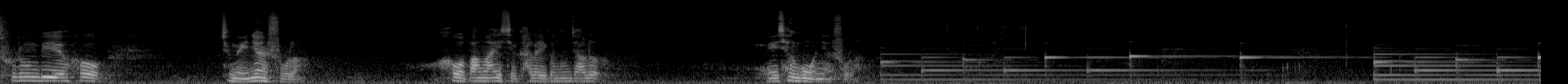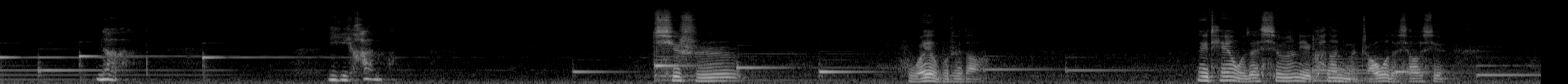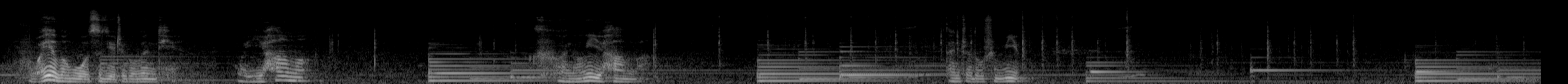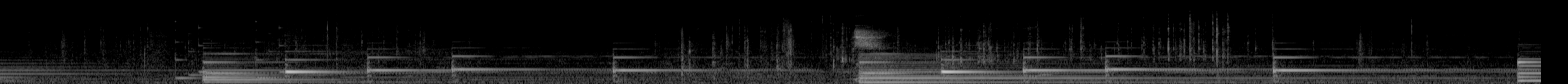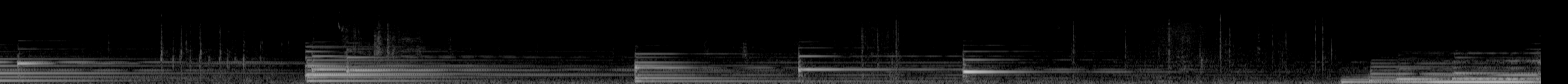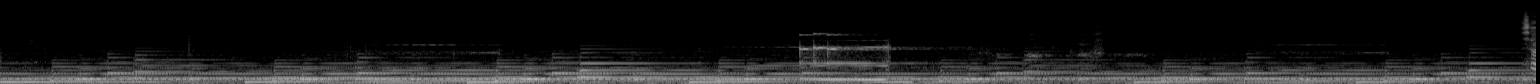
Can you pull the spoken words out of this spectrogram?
初中毕业后就没念书了，和我爸妈一起开了一个农家乐，没钱供我念书了。那，你遗憾吗？其实我也不知道。那天我在新闻里看到你们找我的消息，我也问过我自己这个问题：我遗憾吗？可能遗憾吧，但这都是命。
